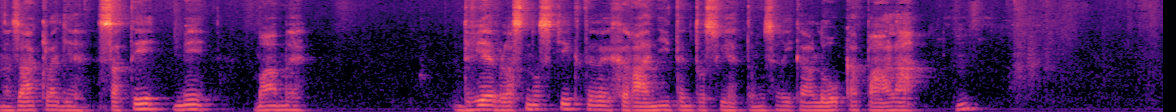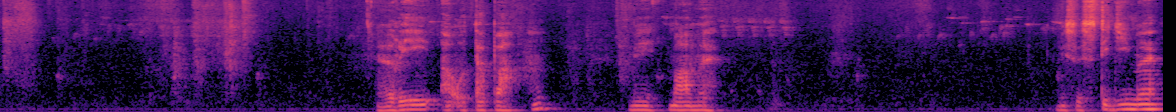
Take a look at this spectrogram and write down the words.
Na základě saty my máme dvě vlastnosti, které chrání tento svět. Tomu se říká louka pála. Hm? Hry a otapa. Hm? My máme My se stydíme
